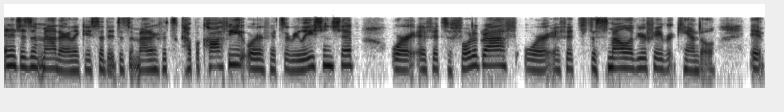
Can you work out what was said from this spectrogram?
And it doesn't matter. Like i said it doesn't matter if it's a cup of coffee or if it's a relationship or if it's a photograph or if it's the smell of your favorite candle. It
